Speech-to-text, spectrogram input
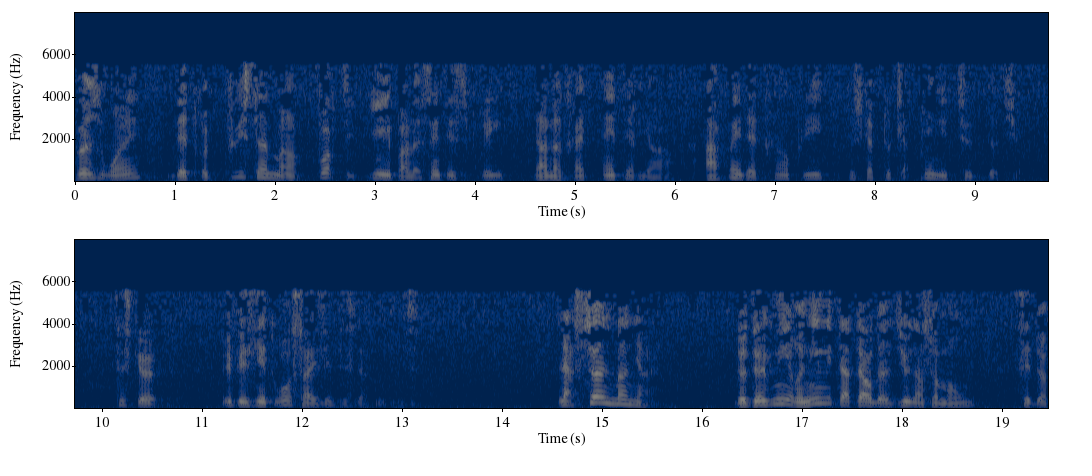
besoin d'être puissamment fortifiés par le Saint-Esprit dans notre être intérieur, afin d'être remplis jusqu'à toute la plénitude de Dieu. C'est ce que Éphésiens 3, 16 et 19 nous disent. La seule manière de devenir un imitateur de Dieu dans ce monde, c'est de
